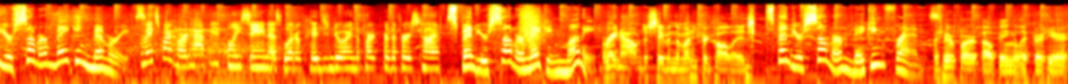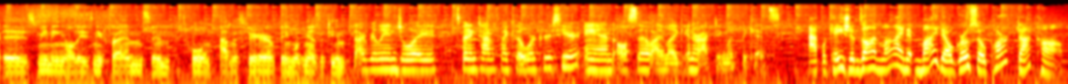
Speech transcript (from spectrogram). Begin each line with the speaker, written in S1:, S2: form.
S1: your summer making memories.
S2: It makes my heart happy only seeing us little kids enjoying the park for the first time.
S1: Spend your summer making money.
S3: Right now, I'm just saving the money for college.
S1: Spend your summer making friends.
S4: My favorite part about being a lifeguard here is meeting all these new friends and the whole atmosphere here, being working as a team.
S5: I really enjoy spending time with my coworkers here and also I like interacting with the kids.
S1: Applications online at mydelgrossopark.com.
